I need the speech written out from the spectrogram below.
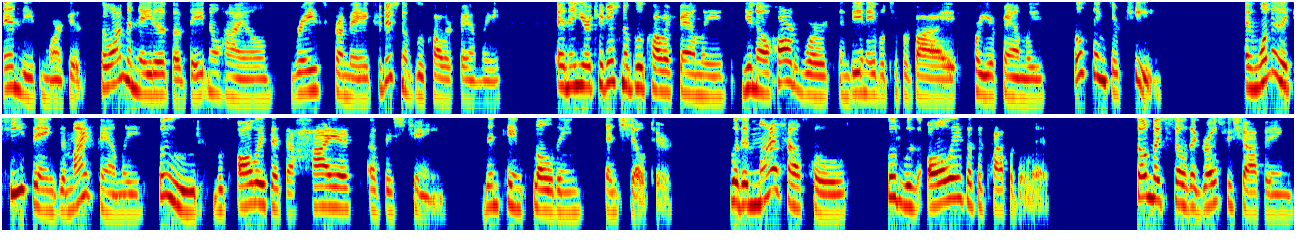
in these markets. So I'm a native of Dayton, Ohio, raised from a traditional blue collar family. And in your traditional blue collar families, you know, hard work and being able to provide for your family, those things are key. And one of the key things in my family, food was always at the highest of this chain. Then came clothing and shelter. But in my household, food was always at the top of the list. So much so that grocery shopping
